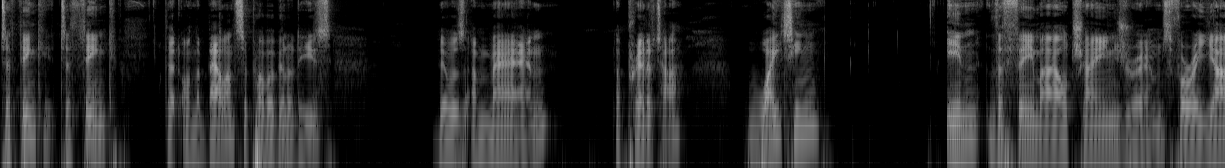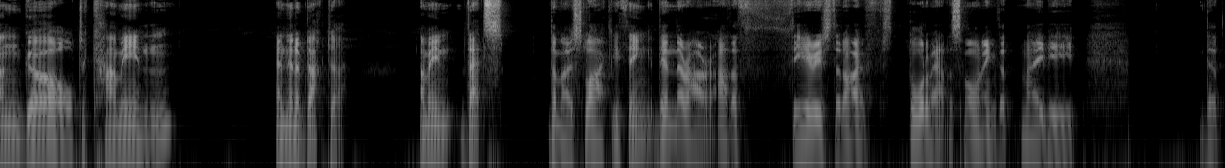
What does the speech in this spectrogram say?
To think to think that on the balance of probabilities, there was a man, a predator, waiting in the female change rooms for a young girl to come in and then abduct her. I mean, that's the most likely thing. Then there are other theories that I've thought about this morning that maybe that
